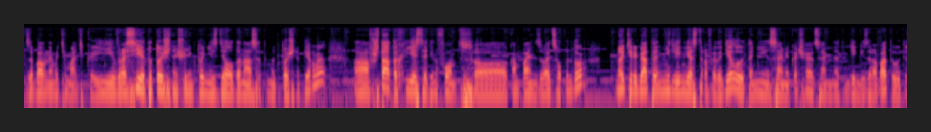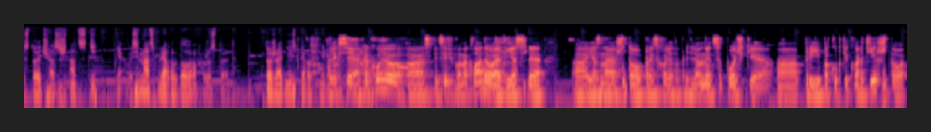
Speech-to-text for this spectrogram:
забавная математика. И в России это точно еще никто не сделал до нас, это мы точно первые. А в Штатах есть один фонд, э, компания называется Open Door, но эти ребята не для инвесторов это делают, они сами качают, сами на этом деньги зарабатывают и стоят сейчас 16, не, 18 миллиардов долларов уже стоит тоже одни из первых в мире. Алексей, а какую э, специфику накладывает, если я знаю, что происходят определенные цепочки а, при покупке квартир, что,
